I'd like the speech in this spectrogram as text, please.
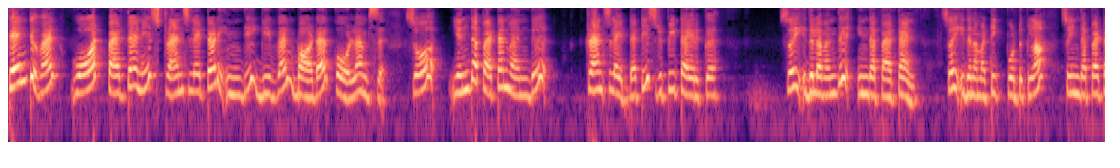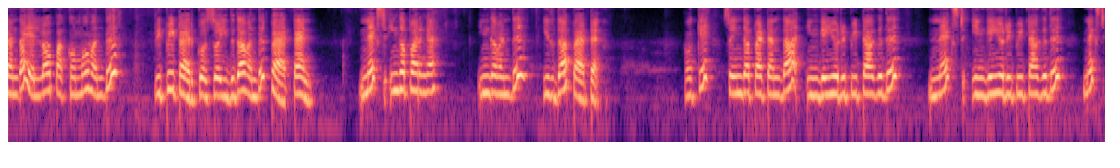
Tenth one, what pattern is translated in the given border columns? So, எந்த pattern வந்து translate, that is repeat ஆயிருக்கு. So, இதுல வந்து இந்த pattern. So, இது நம்ம டிக் போட்டுக்கலாம். So, இந்த pattern தான் எல்லா பக்கமும் வந்து repeat ஆயிருக்கு. So, இதுதான் வந்து pattern. Next, இங்க பாருங்க. இங்க வந்து இதுதான் pattern. ஓகே ஸோ இந்த பேட்டர்ன் தான் இங்கேயும் ரிப்பீட் ஆகுது நெக்ஸ்ட் இங்கேயும் ரிப்பீட் ஆகுது நெக்ஸ்ட்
